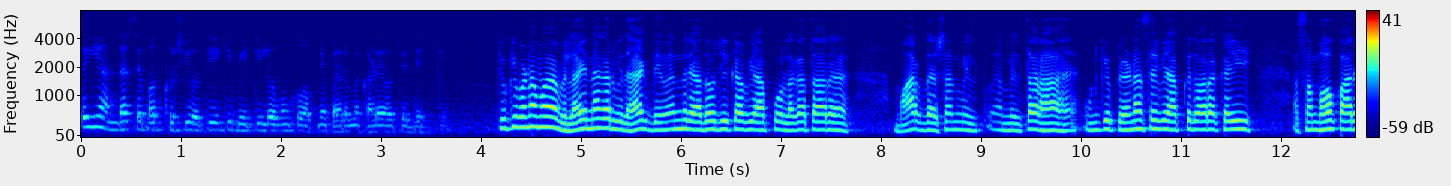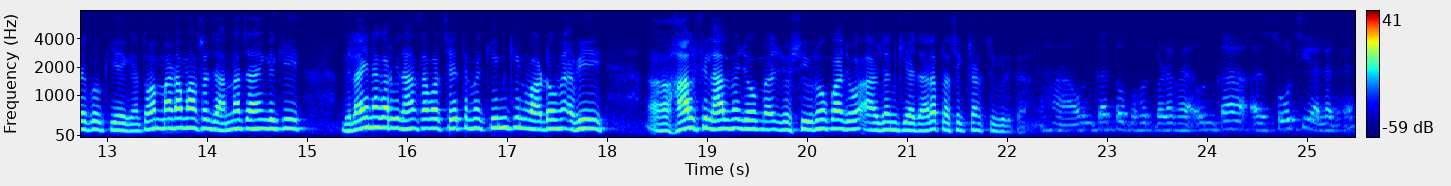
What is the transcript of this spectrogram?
तो ये अंदर से बहुत खुशी होती है कि बेटी लोगों को अपने पैरों में खड़े होते देख के। क्योंकि मैडम भिलाई नगर विधायक देवेंद्र यादव जी का भी आपको लगातार मार्गदर्शन मिल, मिलता रहा है। उनकी प्रेरणा से भी आपके द्वारा कई असंभव कार्य को किए गए तो हम, मैडम, आपसे जानना चाहेंगे कि भिलाई नगर विधानसभा क्षेत्र में किन किन वार्डों में अभी हाल फ़िलहाल में जो जो शिविरों का जो आयोजन किया जा रहा है प्रशिक्षण शिविर का। हाँ उनका तो बहुत बड़ा उनका सोच ही अलग है।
